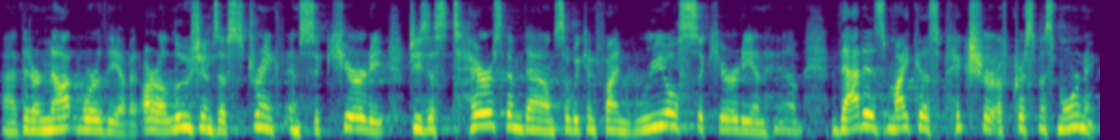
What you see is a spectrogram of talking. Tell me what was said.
Uh, that are not worthy of it, our illusions of strength and security. Jesus tears them down so we can find real security in Him. That is Micah's picture of Christmas morning.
